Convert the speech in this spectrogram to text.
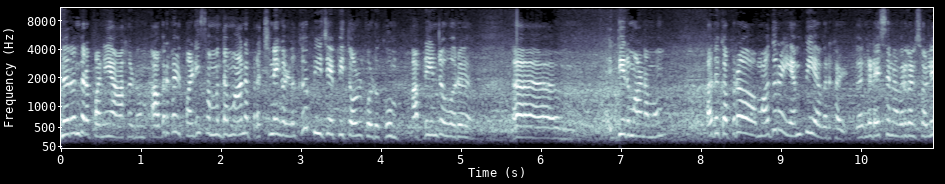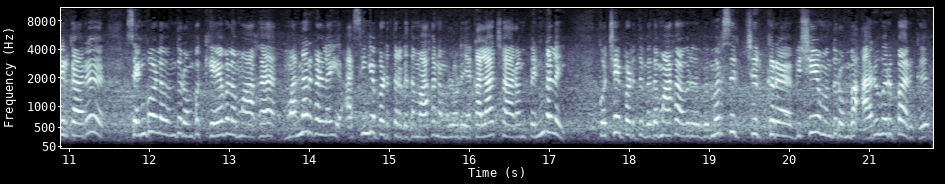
நிரந்தர பணியாகணும் அவர்கள் பணி சம்பந்தமான பிரச்சனைகளுக்கு பிஜேபி தோள் கொடுக்கும் அப்படின்ற ஒரு தீர்மானமும் அதுக்கப்புறம் மதுரை எம்பி அவர்கள் வெங்கடேசன் அவர்கள் சொல்லியிருக்காரு செங்கோலை வந்து ரொம்ப கேவலமாக மன்னர்களை அசிங்கப்படுத்துகிற விதமாக நம்மளுடைய கலாச்சாரம் பெண்களை கொச்சைப்படுத்தும் விதமாக அவர் விமர்சிச்சிருக்கிற விஷயம் வந்து ரொம்ப அருவருப்பாக இருக்குது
